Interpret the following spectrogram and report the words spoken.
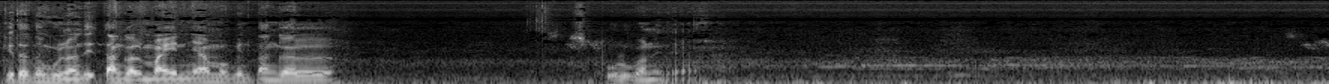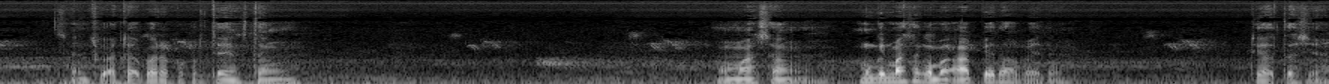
Kita tunggu nanti tanggal mainnya mungkin tanggal 10-an ini ya. dan juga ada para pekerja yang sedang memasang mungkin masang kembang api atau apa itu di atas ya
